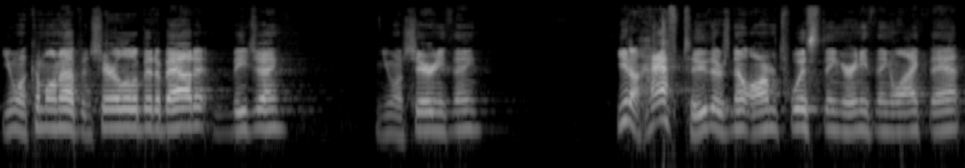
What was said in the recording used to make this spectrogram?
You want to come on up and share a little bit about it, BJ? You want to share anything? You don't have to. There's no arm twisting or anything like that.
